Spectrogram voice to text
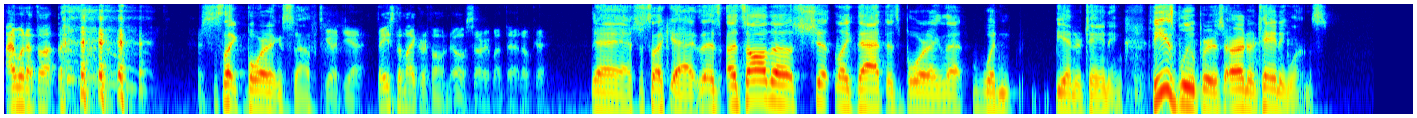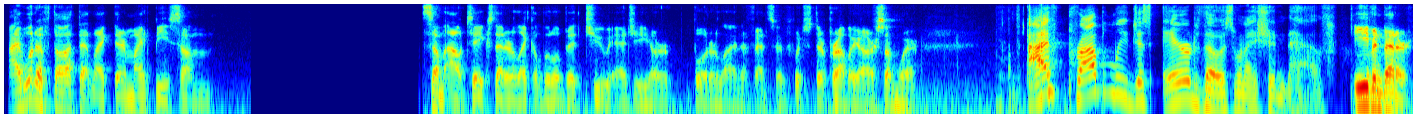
I would have thought. it's It's just like boring stuff. good, yeah. Face the microphone. Oh, sorry about that. Okay. Yeah, yeah. It's just like yeah, it's, it's all the shit like that that's boring that wouldn't be entertaining. These bloopers are entertaining ones. I would have thought that like there might be some some outtakes that are like a little bit too edgy or borderline offensive, which there probably are somewhere. I've probably just aired those when I shouldn't have. Even better.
